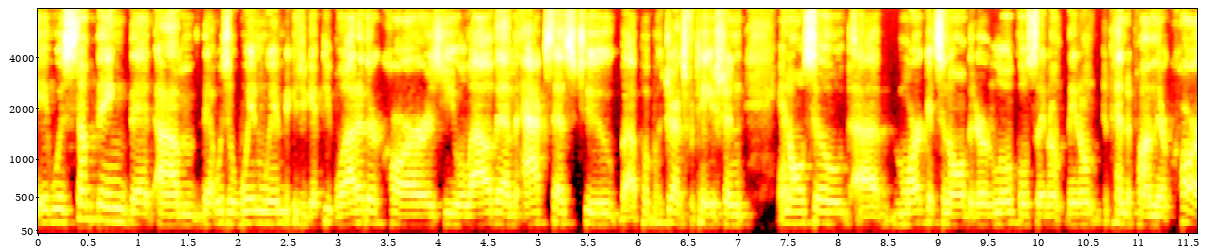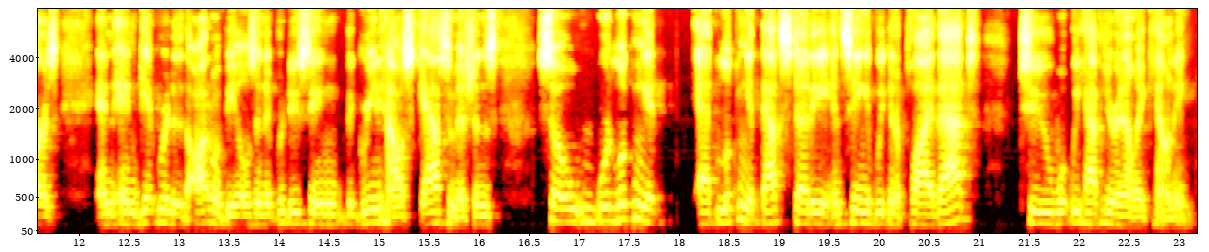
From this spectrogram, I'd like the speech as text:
it was something that um, that was a win-win because you get people out of their cars, you allow them access to uh, public transportation, and also uh, markets and all that are local, so they don't they don't depend upon their cars, and and get rid of the automobiles and reducing the greenhouse gas emissions. So we're looking at at looking at that study and seeing if we can apply that to what we have here in LA County.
